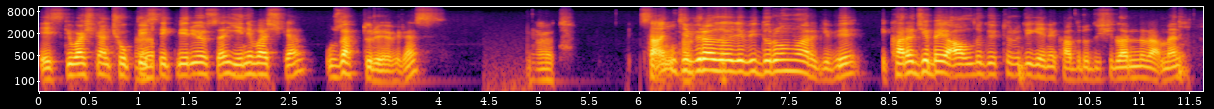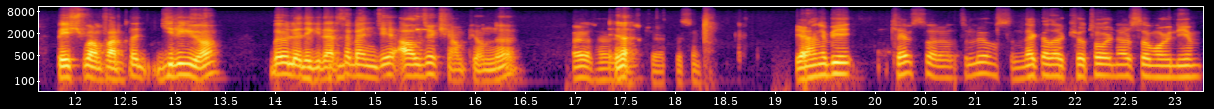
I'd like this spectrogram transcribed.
Eski başkan çok Evet. destek veriyorsa yeni başkan uzak duruyor biraz. Evet. Sanki Evet. biraz öyle bir durum var gibi. E, Karacabey aldı götürdü gene kadro dışılarına rağmen 5 puan farkla giriyor. Böyle de giderse bence alacak şampiyonluğu. Evet evet. Haklısın. Yani bir Cavs var hatırlıyor musun? Ne kadar kötü oynarsam oynayayım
